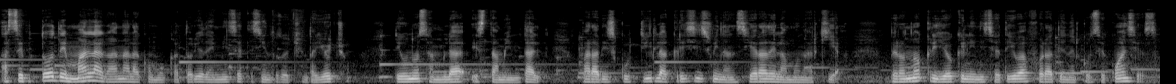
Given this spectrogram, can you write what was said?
Aceptó de mala gana la convocatoria de 1788 de una asamblea estamental para discutir la crisis financiera de la monarquía, pero no creyó que la iniciativa fuera a tener consecuencias.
